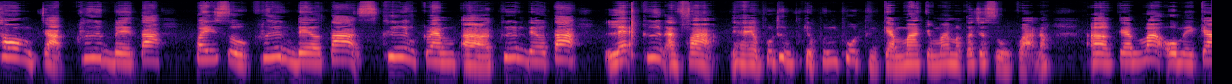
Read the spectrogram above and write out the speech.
ช่องจากคลื่นเบต้า ไปสู่คลื่นเดลต้าคลื่นแกรมอ่าคลื่นเดลต้าและคลื่นอัลฟาอย่าพูดถึงอย่าเพิ่งพูดถึงแกมมาแกมมามันก็จะสูงกว่าเนาะอ่าแกมมาโอเมก้า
